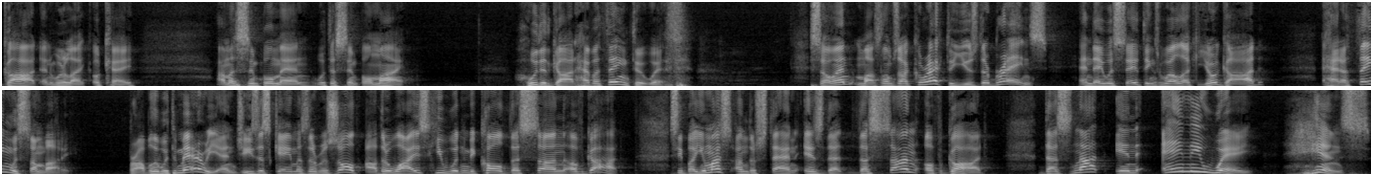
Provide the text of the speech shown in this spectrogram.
God and we're like okay I'm a simple man with a simple mind. Who did God have a thing to with? So when Muslims are correct to use their brains and they would say things well like your God had a thing with somebody probably with Mary and Jesus came as a result otherwise he wouldn't be called the son of God. See, but you must understand is that the Son of God does not in any way hints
